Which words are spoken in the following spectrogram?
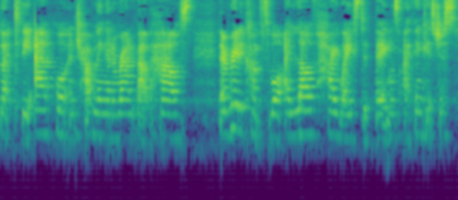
like to the airport and travelling and around about the house. They're really comfortable. I love high-waisted things. I think it's just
